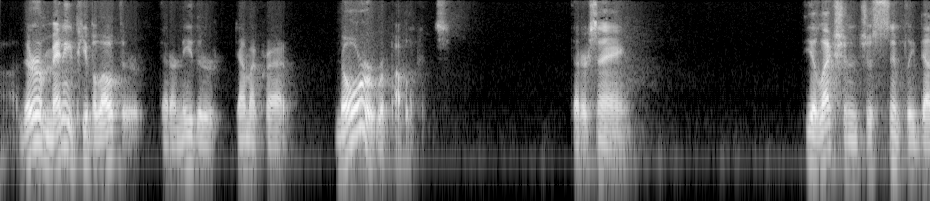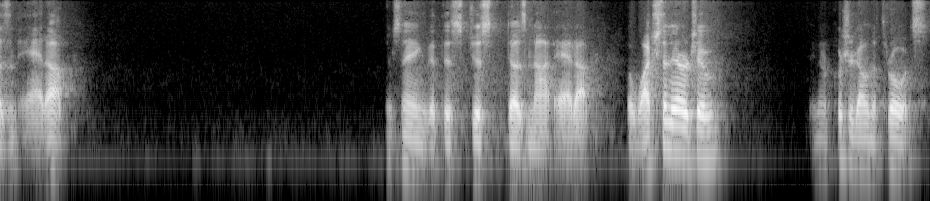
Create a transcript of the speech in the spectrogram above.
uh, there are many people out there that are neither Democrat nor Republicans that are saying the election just simply doesn't add up. They're saying that this just does not add up. But watch the narrative. They're going to push it down the throats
